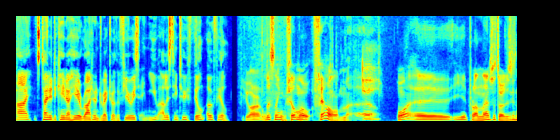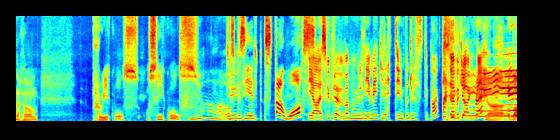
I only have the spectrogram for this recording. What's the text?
Hi, it's Tony DeCino here, writer and director of The Furies, and you are listening to Film O Phil. You are listening Film O Film. Uh, Og uh, i planen her så står det at vi skal snakke om prequels og sequels. Ja, og Du- spesielt Star Wars. Ja, jeg skulle prøve meg på melodien, men jeg gikk rett inn på Jurassic Park, så jeg beklager for det. Ja, og da,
